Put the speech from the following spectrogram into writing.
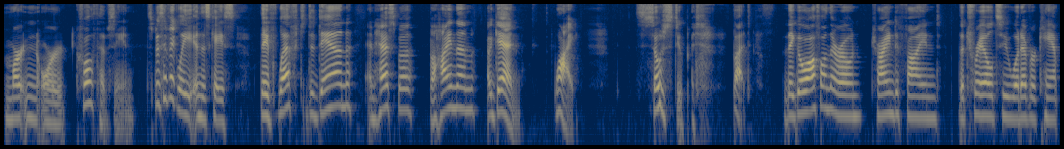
Martin or Kvothe have seen. Specifically, in this case, they've left Dedan and Hespa behind them again. Why? So stupid. But they go off on their own, trying to find the trail to whatever camp.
